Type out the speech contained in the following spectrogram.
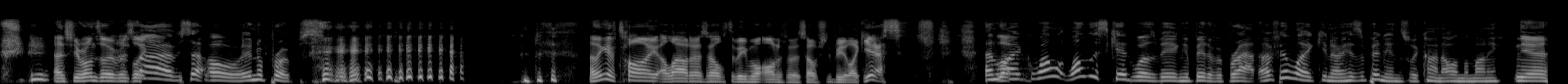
and she runs over and is like, Five, se- oh, inappropriate. I think if Ty allowed herself to be more honest with herself, she'd be like, yes. And Look- like, while while this kid was being a bit of a brat, I feel like you know his opinions were kind of on the money. Yeah.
